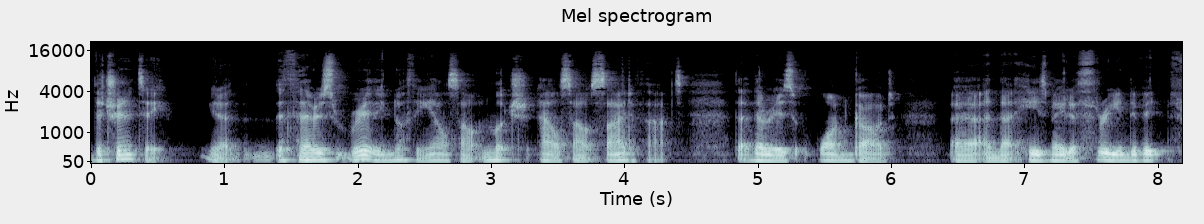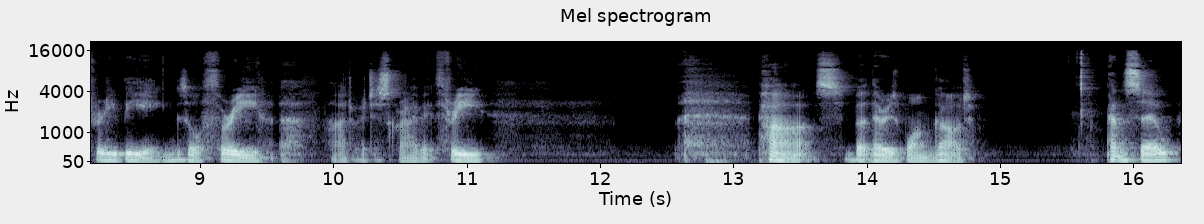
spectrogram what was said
the Trinity. You know, there is really nothing else out, much else outside of that. That there is one God, uh, and that He's made of three individ- three beings or three. Uh, how do I describe it? Three parts, but there is one God. And so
